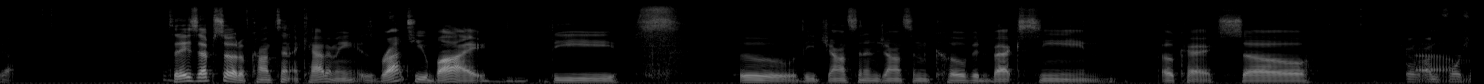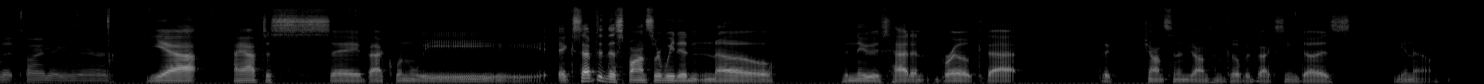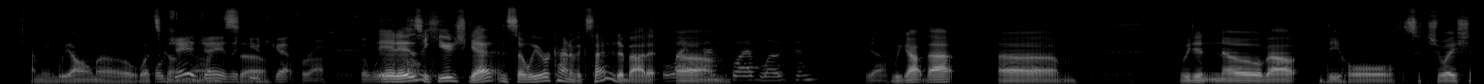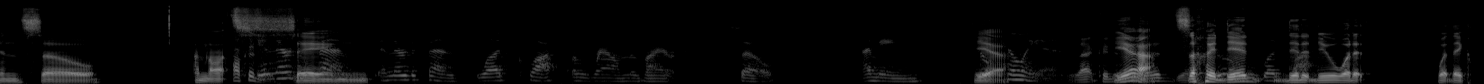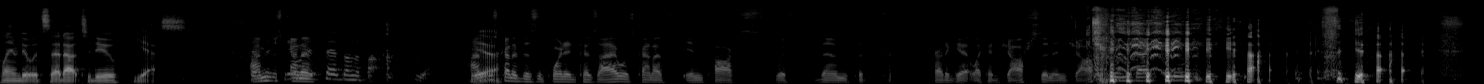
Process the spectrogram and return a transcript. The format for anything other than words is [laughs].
Yeah. Today's episode of Content Academy is brought to you by the ooh the Johnson and Johnson COVID vaccine. Okay, so Um, unfortunate timing there. yeah, I have to say, back when we accepted this sponsor, we didn't know the news hadn't broke that the Johnson and Johnson COVID vaccine does. You know, I mean, we all know what's Well, going J on. and J is so. a huge get for us. So we It were is a huge get, and so we were kind of excited about it. Lifetime Um, supply of lotion. Yeah. we got that. Um, we didn't know about the whole situation, so I'm not How could- In their saying. defense, in their defense, blood clots around the virus. So, I mean, still Yeah. killing it. That could be Yeah, good. so it Ooh, did. blood Did it do what it, what they claimed it would set out to do? Yes. Does I'm just kind of- says on the box. Yeah. I'm Yeah. just kind of disappointed because I was kind of in talks with them to t- try to get like a Joshson and Joshson [laughs] vaccine. yeah. [laughs] yeah.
